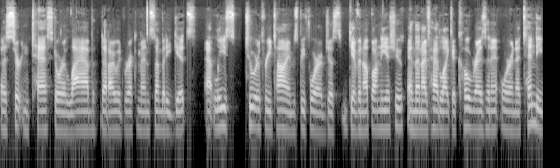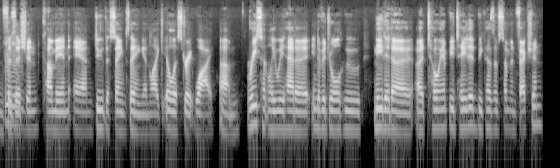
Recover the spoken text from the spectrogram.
a certain test or lab that I would recommend somebody gets at least two or three times before I've just given up on the issue. And then I've had like a co resident or an attending mm. physician mm. come in and do the same thing and like illustrate why. Um, recently, we had an individual who needed a, a toe amputated because of some infection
